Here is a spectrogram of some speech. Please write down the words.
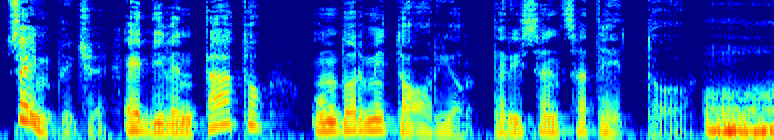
Semplice, è diventato un dormitorio per i senza tetto. Oh.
